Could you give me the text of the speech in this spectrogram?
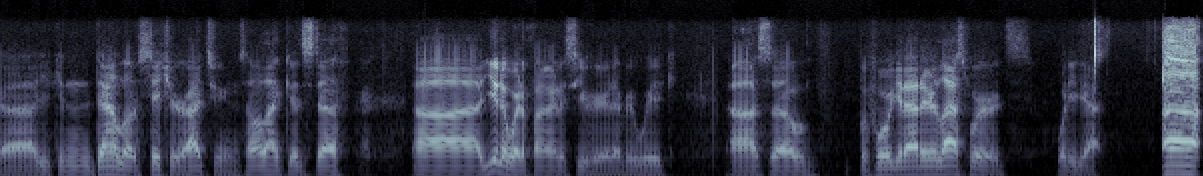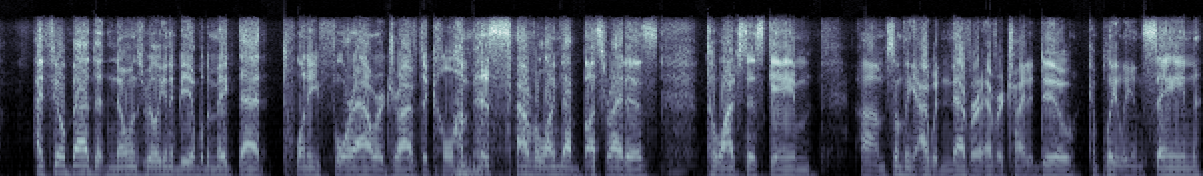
Uh, you can download a Stitcher, iTunes, all that good stuff. Uh, you know where to find us. You hear it every week. Uh, so, before we get out of here, last words. What do you got? I feel bad that no one's really going to be able to make that 24 hour drive to Columbus, however long that bus ride is, to watch this game. Um, something I would never, ever try to do. Completely insane.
